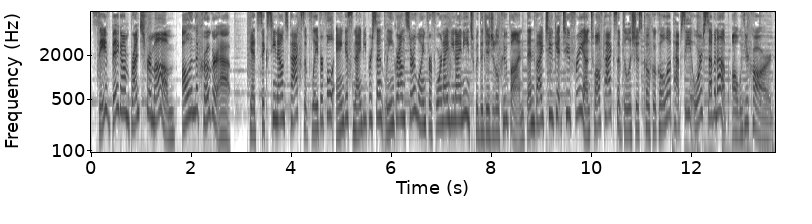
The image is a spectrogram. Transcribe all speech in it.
Save big on brunch for mom, all in the Kroger app. Get 16 ounce packs of flavorful Angus 90% lean ground sirloin for $4.99 each with a digital coupon. Then buy two get two free on 12 packs of delicious Coca Cola, Pepsi, or 7UP, all with your card.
